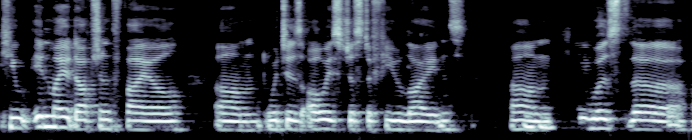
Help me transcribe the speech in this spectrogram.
he in my adoption file, um, which is always just a few lines. Um, mm-hmm. He was the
